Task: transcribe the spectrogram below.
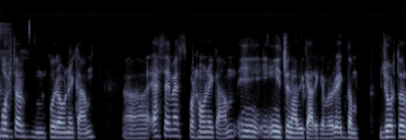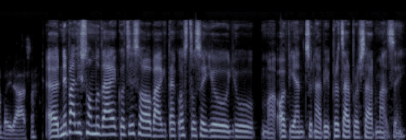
पोस्टर पुर्याउने काम एसएमएस पठाउने काम यी यी चुनावी कार्यक्रमहरू एकदम जोडतोड भइरहेछ। नेपाली समुदायको चाहिँ सहभागिता कस्तो छ यो यो अभियान चुनावी प्रचार प्रसारमा चाहिँ?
